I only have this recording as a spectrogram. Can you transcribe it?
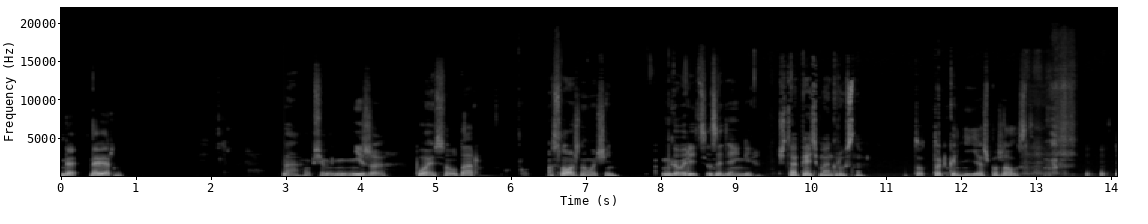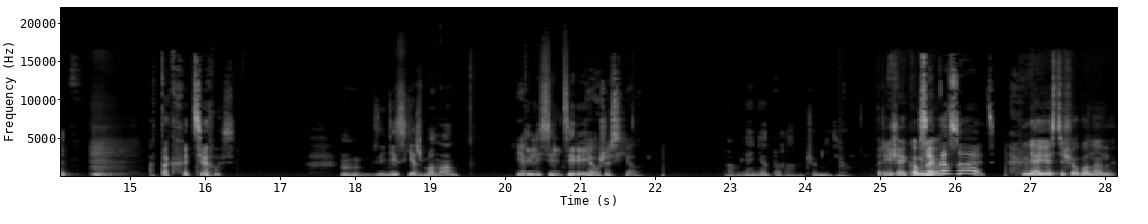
Да, наверное. Да, в общем, ниже пояса удар. Сложно очень говорить за деньги. Что опять моя грустно. То только не ешь, пожалуйста. А так хотелось. Иди съешь банан. Я... Или сельдерей. Я уже съела. А у меня нет банана. Что мне делать? Приезжай ко мне. Заказать! У меня есть еще бананы.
